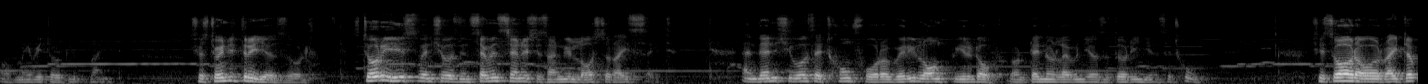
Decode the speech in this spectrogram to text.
or maybe totally blind. She was 23 years old. Story is when she was in 7th standard, she suddenly lost her eyesight. And then she was at home for a very long period of around 10 or 11 years or 13 years at home. She saw our write up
